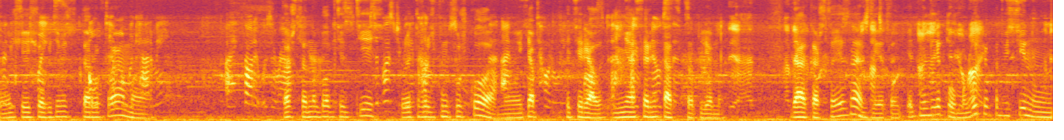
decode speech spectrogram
помочь? Я еще Академии Старого Храма. Кажется, она была где-то здесь. Это вроде кунг-фу школа, но я потерял. У меня с ориентацией проблемы. Да, кажется, я знаю, где это. Это недалеко. Могу тебя подвести, ну,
